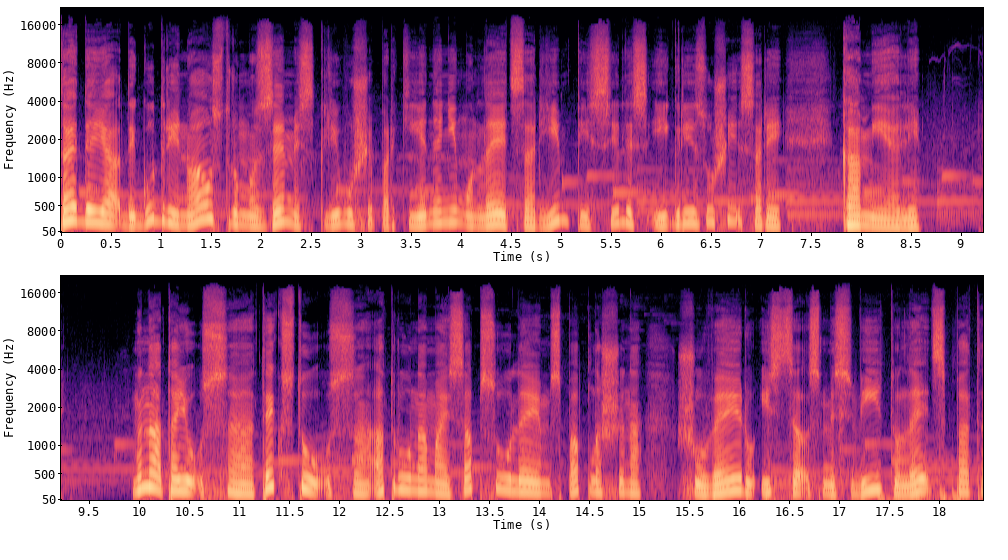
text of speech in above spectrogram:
Tādējādi gudrī no austrumu zemes kļuvuši par kieneņiem un lēc ar jim pie siles īgrīzušies arī kamieļi. Minētajos tekstūs atrūnamais apsūlējums paplašina šo vēru izcelsmes vītu līdz pat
